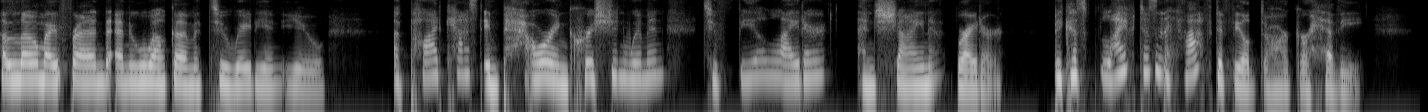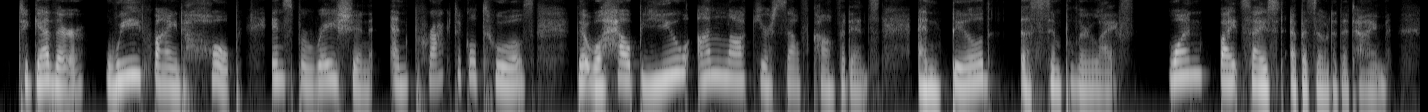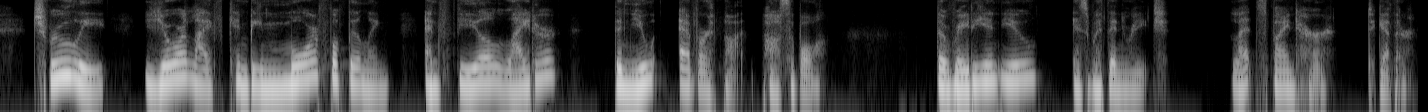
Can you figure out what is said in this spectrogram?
Hello, my friend, and welcome to Radiant You, a podcast empowering Christian women to feel lighter and shine brighter. Because life doesn't have to feel dark or heavy. Together, we find hope, inspiration, and practical tools that will help you unlock your self confidence and build a simpler life, one bite sized episode at a time. Truly, your life can be more fulfilling and feel lighter than you ever thought possible. The radiant you is within reach. Let's find her together.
